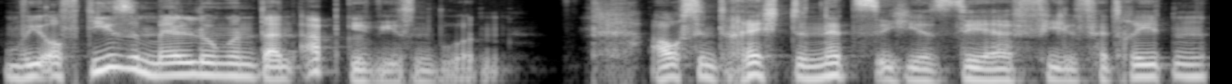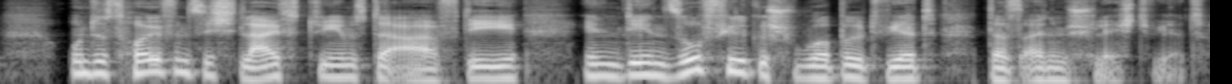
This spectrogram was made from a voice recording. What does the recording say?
und wie oft diese Meldungen dann abgewiesen wurden. Auch sind rechte Netze hier sehr viel vertreten und es häufen sich Livestreams der AfD, in denen so viel geschwurbelt wird, dass einem schlecht wird.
